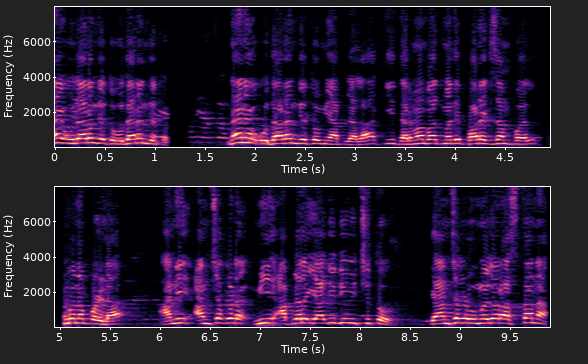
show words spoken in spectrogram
नाही उदाहरण देतो उदाहरण देतो. नाही नाही उदाहरण देतो मी आपल्याला की धर्माबादमध्ये फॉर एक्झाम्पल पण पडला आणि आमच्याकडं मी आपल्याला यादी देऊ इच्छितो की आमच्याकडे उमेदवार असताना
